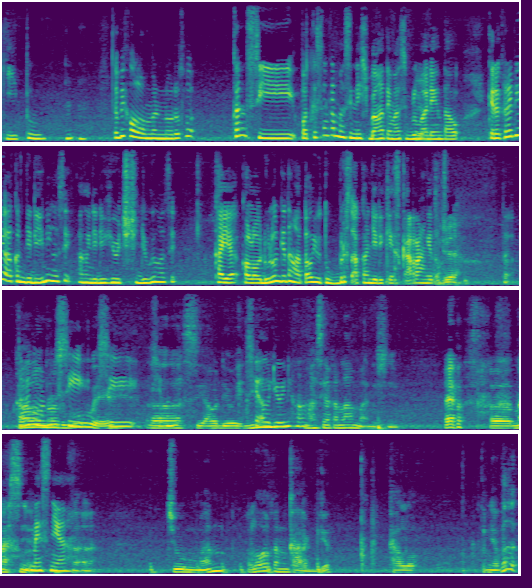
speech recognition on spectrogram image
Gitu Mm-mm. tapi kalau menurut lo kan si podcast kan masih niche banget ya masih belum Iya. ada yang tahu kira-kira dia akan jadi ini gak sih akan jadi huge juga gak sih kayak kalau dulu kita nggak tahu youtubers akan jadi kayak sekarang gitu Iya Ta- tapi Kalau menurut si gue si siapa eh, si audio ini Si audio ini, ha? masih akan lama niche-nya Eh apa? Eh, mass-nya Mass-nya. Ha-ha. Cuman lo akan kaget kalau ternyata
